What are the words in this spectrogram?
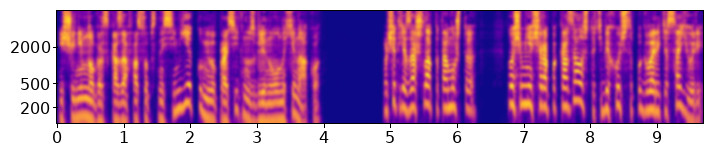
Еще немного рассказав о собственной семье, Куми вопросительно взглянула на Хинаку. «Вообще-то я зашла, потому что... Ну, в общем, мне вчера показалось, что тебе хочется поговорить о Сайоре.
